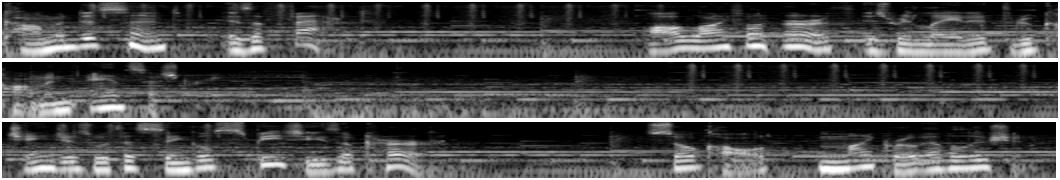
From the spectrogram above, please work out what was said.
Common descent is a fact. All life on Earth is related through common ancestry. changes with a single species occur, so called microevolution.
